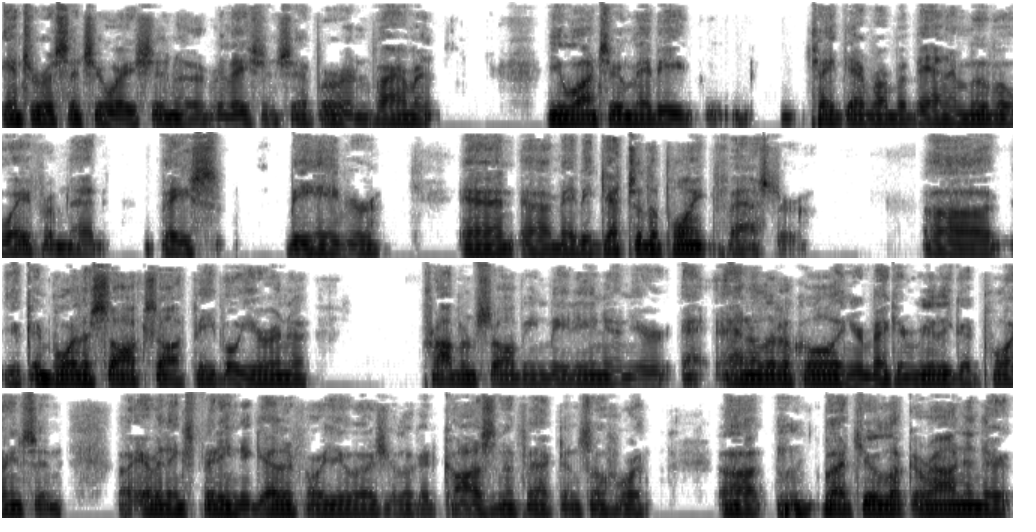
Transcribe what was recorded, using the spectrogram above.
enter a situation, a relationship, or environment, you want to maybe take that rubber band and move away from that base behavior and uh, maybe get to the point faster. Uh, you can bore the socks off people. You're in a problem solving meeting and you're a- analytical and you're making really good points and uh, everything's fitting together for you as you look at cause and effect and so forth. Uh, but you look around and they're,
